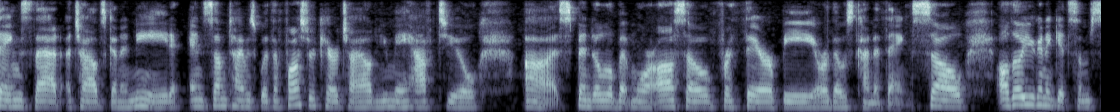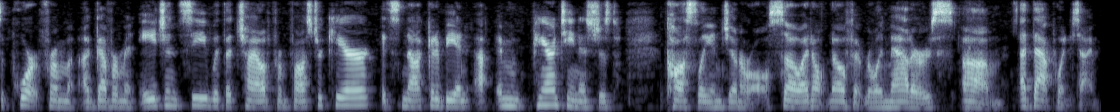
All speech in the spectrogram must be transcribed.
things that a child's going to need. And sometimes with a foster care child, you may have to uh, spend a little bit more also for therapy or those kind of things. So, although you're going to get some support from a government agency with a child from foster care, it's not going to be an. I mean, parenting is just costly in general. So I don't know if it really matters um, at that point in time.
